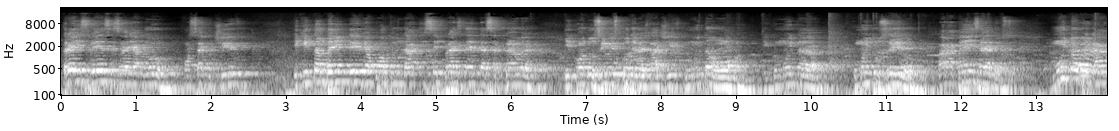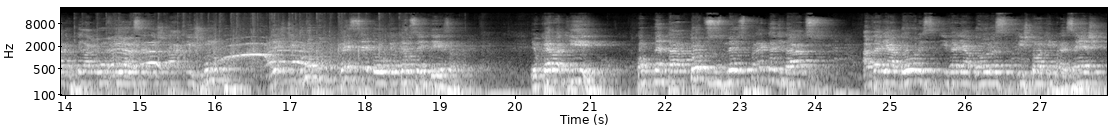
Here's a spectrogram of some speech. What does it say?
três vezes vereador consecutivo, e que também teve a oportunidade de ser presidente dessa Câmara e conduziu esse Poder Legislativo com muita honra e com, muita, com muito zelo. Parabéns, Edilson. Muito obrigado pela confiança de estar aqui junto deste grupo vencedor, que eu tenho certeza. Eu quero aqui cumprimentar todos os meus pré-candidatos a vereadores e vereadoras que estão aqui presentes.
